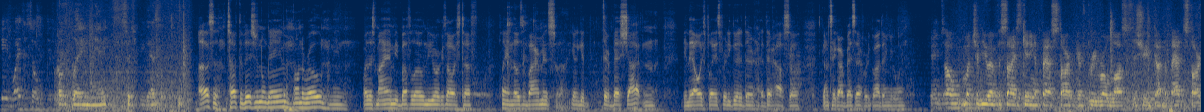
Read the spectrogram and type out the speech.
James, why is it so difficult to play in Miami, especially for you guys? Uh, it's a tough divisional game on the road. I mean, whether it's Miami, Buffalo, New York, it's always tough playing those environments. Uh, you're gonna get their best shot, and I mean they always play us pretty good at their at their house. So it's gonna take our best effort to go out there and get a win. James, how much have you emphasized getting a fast start? Your three road losses this year, you've gotten a bad start.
